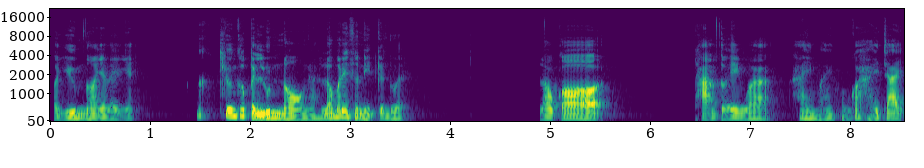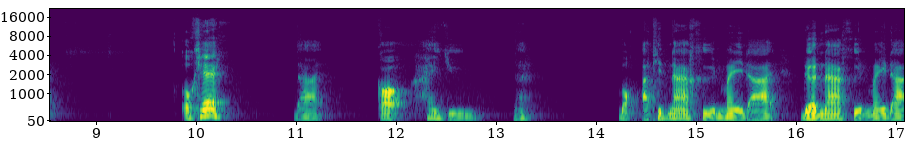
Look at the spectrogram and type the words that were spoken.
ขอยืมหน่อยอะไรเงี้ยซึ่งก็เป็นรุ่นน้องนะแล้วไม่ได้สนิทกันด้วย เราก็ถามตัวเองว่าให้ไหมผมก็หายใจ โอเค ได้ ก็ให้ยืมนะบอกอาทิตย์หน้าคืนไม่ได้ เดือนหน้าคืนไม่ได้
